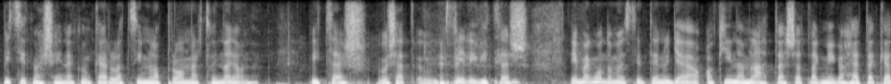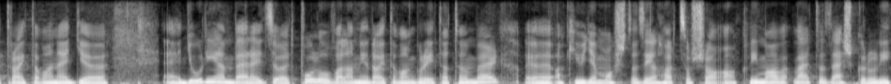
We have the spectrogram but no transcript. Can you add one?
picit mesélj nekünk erről a címlapról, mert hogy nagyon vicces, vagy hát félig vicces. Én megmondom őszintén, ugye, aki nem látta esetleg még a heteket, rajta van egy, egy úriember, egy zöld polóval, ami rajta van Greta Thunberg, aki ugye most az élharcosa a klímaváltozás körüli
